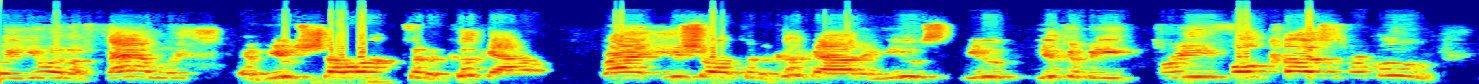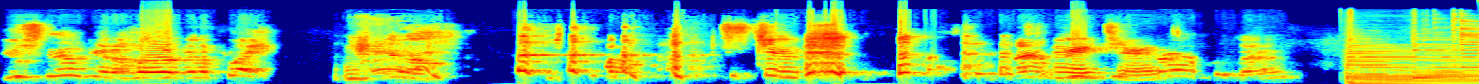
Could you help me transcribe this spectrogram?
when you're in a family, if you show up to the cookout, right? You show up to the cookout and you you you could be three, four cousins removed. You still get a hug and a plate. You know. it's true. That's very true. Family,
